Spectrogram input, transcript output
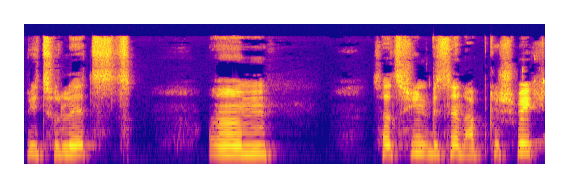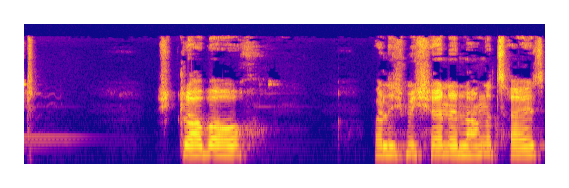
wie zuletzt. Ähm, es hat sich ein bisschen abgeschwächt. Ich glaube auch, weil ich mich für eine lange Zeit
